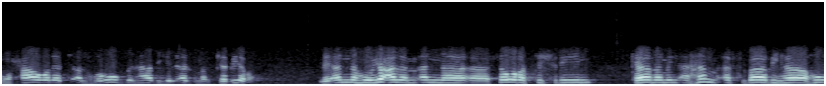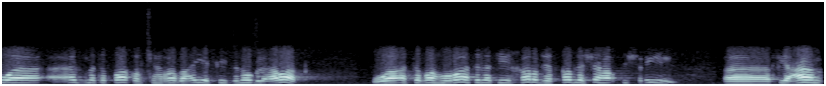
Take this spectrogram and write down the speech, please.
محاولة الهروب من هذه الأزمة الكبيرة لأنه يعلم أن آه، ثورة تشرين كان من أهم أسبابها هو أزمة الطاقة الكهربائية في جنوب العراق والتظاهرات التي خرجت قبل شهر تشرين آه، في عام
